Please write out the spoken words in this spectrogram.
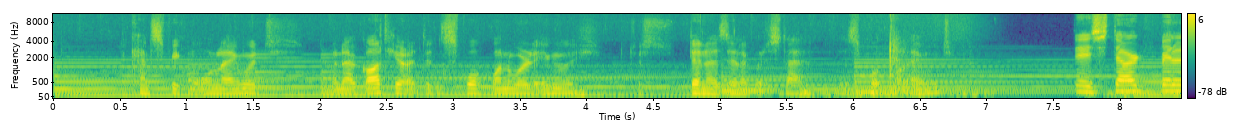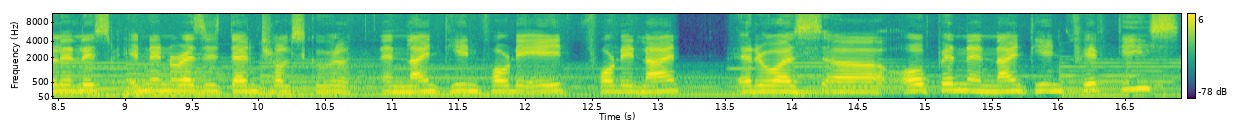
I can't speak my own language. When I got here, I didn't speak one word of English. Just then I said I could stand. I spoke my language. They start building this Indian residential school in 1948, 49. It was uh, open in 1950s.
